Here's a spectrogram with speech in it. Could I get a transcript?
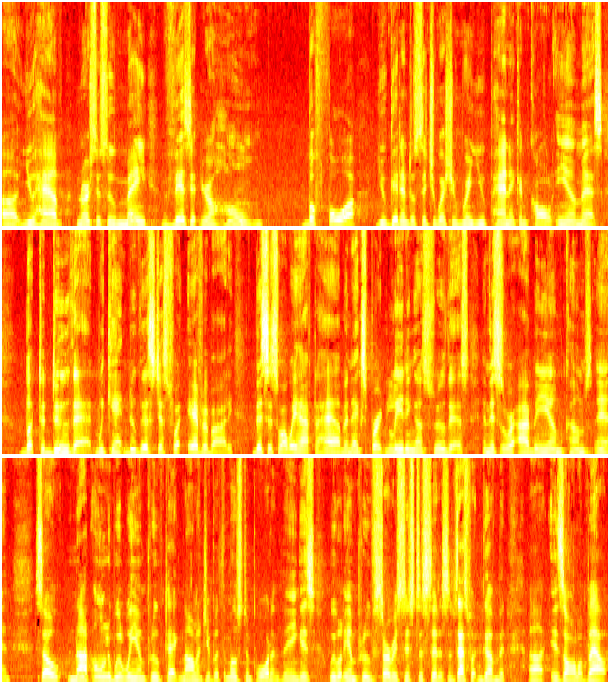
Uh, you have nurses who may visit your home before you get into a situation where you panic and call EMS. But to do that, we can't do this just for everybody. This is why we have to have an expert leading us through this, and this is where IBM comes in. So not only will we improve technology, but the most important thing is we will improve services to citizens. That's what government uh, is all about.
